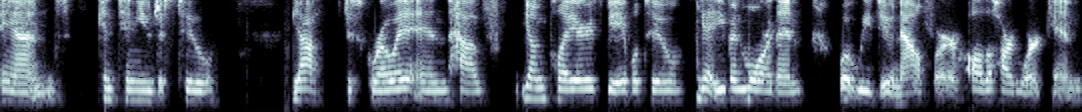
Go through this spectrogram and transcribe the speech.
and continue just to yeah, just grow it and have young players be able to get even more than what we do now for all the hard work and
